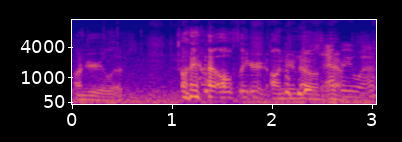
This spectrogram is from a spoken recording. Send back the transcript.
Under your lips. Oh yeah. Also your on your nose. yeah. Everywhere.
